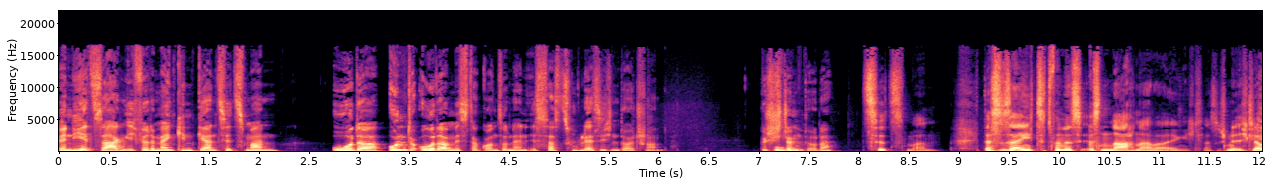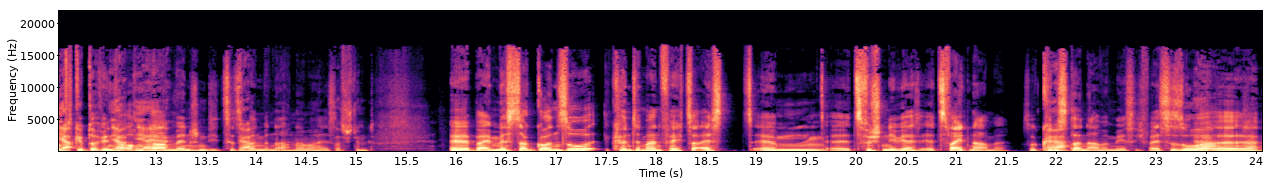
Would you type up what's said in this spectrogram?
Wenn die jetzt sagen, ich würde mein Kind gern Zitzmann oder und oder Mr. Gonzo nennen, ist das zulässig in Deutschland? Bestimmt, Oh. oder? Zitzmann. Das ist eigentlich, Zitzmann ist, ist ein Nachname eigentlich klassisch. Ne? Ich glaube, Ja, es gibt auf jeden ja, Fall auch ein ja, paar. Menschen, die Zitzmann mit Nachname heißen. Das stimmt. Äh, bei Mr. Gonzo könnte man vielleicht so als ähm, äh, Zwischen, nee, wie heißt äh, Zweitname, so Künstlername mäßig, weißt du, so, äh.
